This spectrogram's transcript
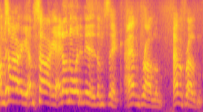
I'm sorry. I'm sorry. I don't know what it is. I'm sick. I have a problem. I have a problem.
